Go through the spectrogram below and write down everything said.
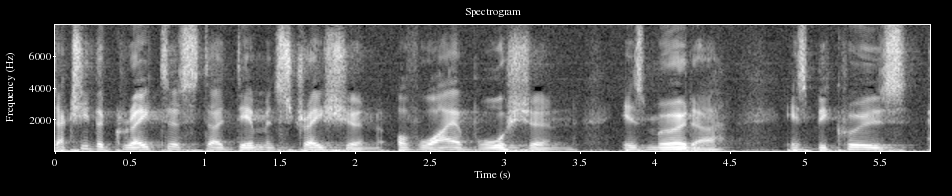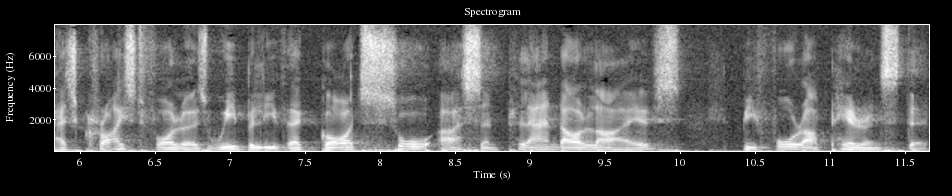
It's actually the greatest uh, demonstration of why abortion is murder, is because as Christ follows, we believe that God saw us and planned our lives before our parents did.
